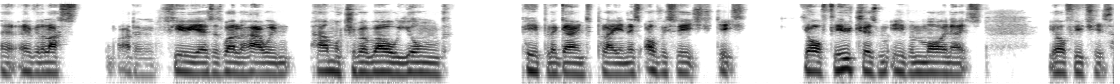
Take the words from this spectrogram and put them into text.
uh, over the last, I don't know, few years as well how we, how much of a role young people are going to play in this. Obviously, it's it's your future's even more. You know, it's your future. It's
